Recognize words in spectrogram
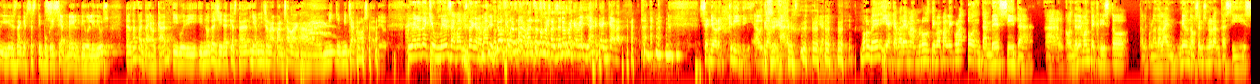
És d'aquestes tipus Christian Bale, tio. Li dius, t'has d'afaitar el cap i vull dir, i no t'has girat que està ja mig rapant-se la, a, mig, mitja closca, tio. I era d'aquí un mes abans de gravar Sí, no, totes que no les hem gravat altres totes les escenes de cabell llarg, encara. Senyor Creedy, el John Sí. Hart. Molt bé, i acabarem amb l'última pel·lícula on també cita el Conde de Montecristo, pel·lícula de l'any 1996,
